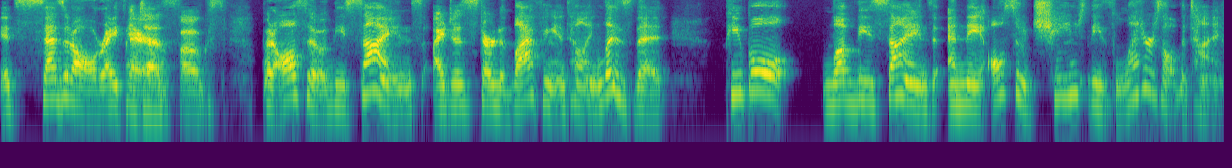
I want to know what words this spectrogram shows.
it says it all right there, folks. But also these signs, I just started laughing and telling Liz that people love these signs and they also change these letters all the time.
